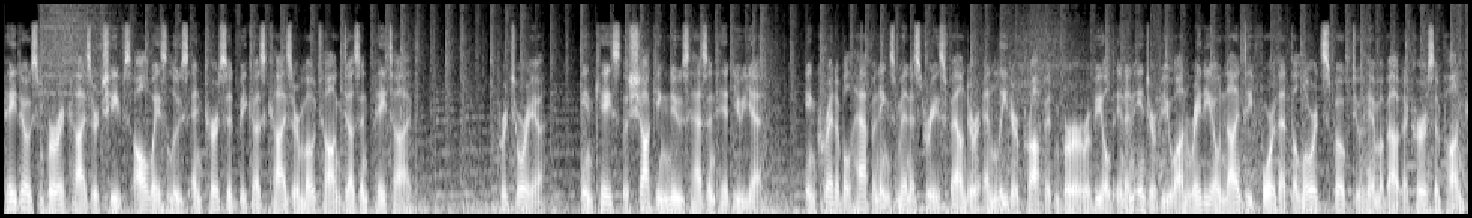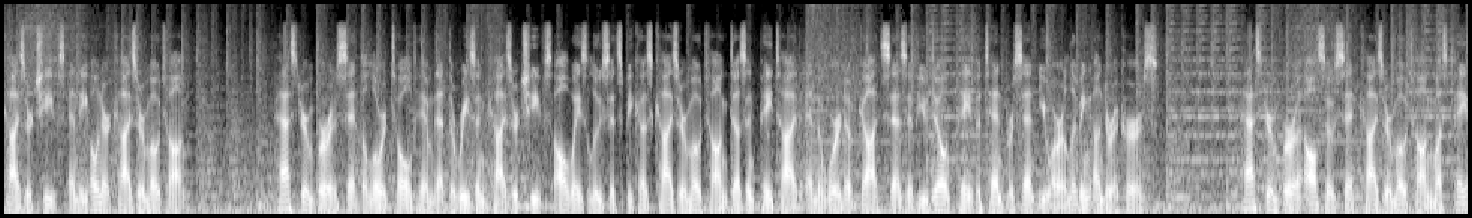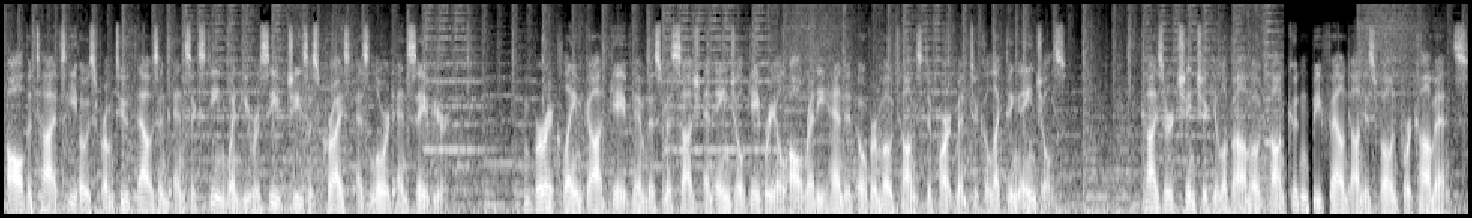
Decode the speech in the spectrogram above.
Patos Mboro Kaizer chiefs always lose and cursed because Kaizer Motaung doesn't pay tithe. Pretoria, in case the shocking news hasn't hit you yet, Incredible Happenings Ministries founder and leader Prophet Mboro revealed in an interview on Radio 94 that the Lord spoke to him about a curse upon Kaizer chiefs and the owner Kaizer Motaung. Pastor Mboro said the Lord told him that the reason Kaizer chiefs always lose it's because Kaizer Motaung doesn't pay tithe and the word of God says if you don't pay the 10% you are living under a curse. Pastor Mboro also said Kaizer Motaung must pay all the tithes he owes from 2016 when he received Jesus Christ as Lord and Savior. Mboro claimed God gave him this message and Angel Gabriel already handed over Motaung's department to collecting angels. Kaizer Chinchagilaba Motaung couldn't be found on his phone for comments.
